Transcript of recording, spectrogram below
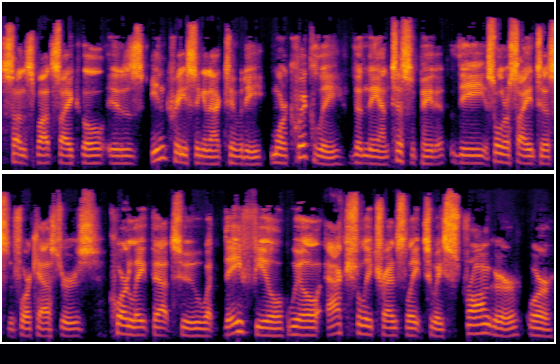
sunspot cycle is increasing in activity more quickly than they anticipated. The solar scientists and forecasters correlate that to what they feel will actually translate to a stronger or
